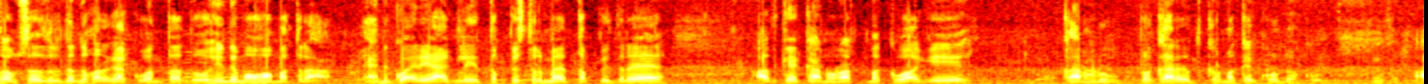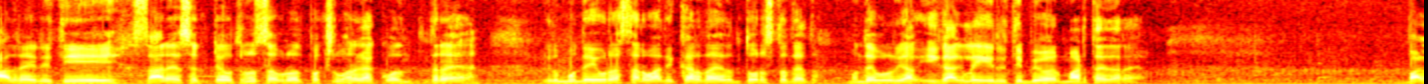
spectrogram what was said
ಸಂಸದರದಿಂದ ಹೊರಗೆ ಹಾಕುವಂಥದ್ದು ಹಿಂದೆ ಮೊಹಮ್ಮತ್ರ ಎನ್ಕ್ವೈರಿ ಆಗಲಿ ತಪ್ಪಿಸ್ತರ ಮೇಲೆ ತಪ್ಪಿದರೆ ಅದಕ್ಕೆ ಕಾನೂನಾತ್ಮಕವಾಗಿ ಕಾನೂನು ಪ್ರಕಾರ ಕ್ರಮ ಕೈಗೊಳ್ಬೇಕು. ಆದರೆ ಈ ರೀತಿ ಸಾರೇ ಸಕ್ಟೆ ಹೊತ್ತು ಸಹ ವಿರೋಧ ಪಕ್ಷ ಹೊರಗೆ ಹಾಕುವಂತಂದರೆ ಇದು ಮುಂದೆ ಇವರ ಸರ್ವಾಧಿಕಾರದ ಇದನ್ನು ತೋರಿಸ್ತದೆ ಅದು. ಮುಂದೆ ಇವರು ಈಗಾಗಲೇ ಈ ರೀತಿ ಬಿಹೇವ್ ಮಾಡ್ತಾ ಇದ್ದಾರೆ. ಭಾಳ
